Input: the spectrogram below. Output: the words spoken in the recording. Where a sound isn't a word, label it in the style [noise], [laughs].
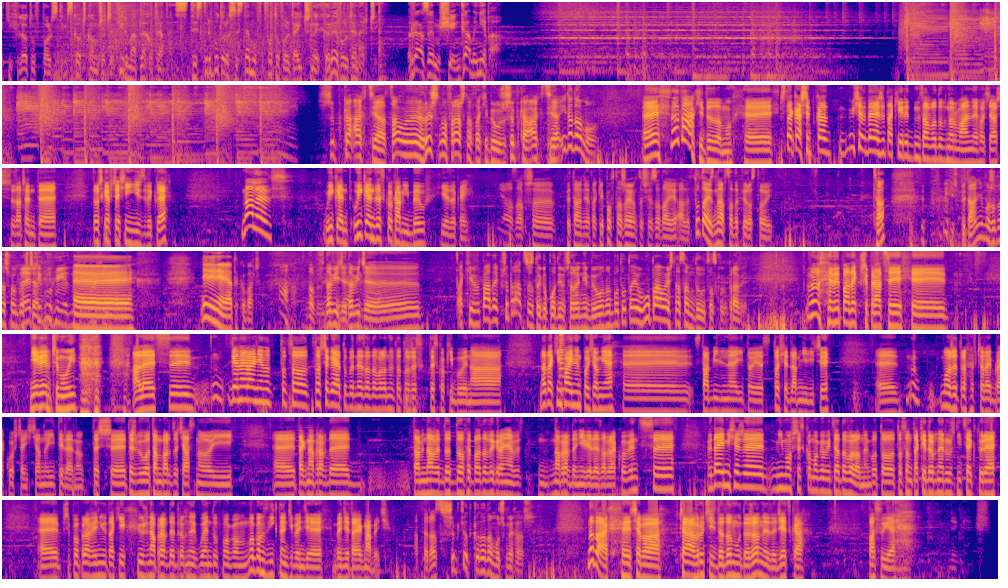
dalekich lotów polskim skoczkom życzy firma Blachotrapez, dystrybutor systemów fotowoltaicznych Revolt Energy. Razem sięgamy nieba! Szybka akcja, cały Ryszno-Frasznów taki był, że szybka akcja i do domu. E, no tak, i do domu. E, czy taka szybka? Mi się wydaje, że taki rytm zawodów normalny, chociaż zaczęte troszkę wcześniej niż zwykle. No ale weekend, weekend ze skokami był, jest ok. Ja zawsze pytanie takie powtarzające się zadaję, ale tutaj znawca dopiero stoi. Co? Jakieś pytanie może do naszego gościa? przygłuchy jest. Eee... Nie, nie, nie, ja tylko patrzę. Aha, dobrze, Dawidzie, Dawidzie, e, taki wypadek przy pracy, że tego podium wczoraj nie było, no bo tutaj łupałeś na sam dół, co skok prawie. No, wypadek przy pracy. e, nie wiem czy mój, [laughs] ale z, y, generalnie no, to, co, to, z czego ja tu będę zadowolony, to to, że te skoki były na, na takim fajnym poziomie, e, stabilne i to, jest, to się dla mnie liczy. E, no, może trochę wczoraj brakło szczęścia, no i tyle. No, też, e, też było tam bardzo ciasno i e, tak naprawdę tam nawet do, do, chyba do wygrania naprawdę niewiele zabrakło, więc e, wydaje mi się, że mimo wszystko mogę być zadowolony, bo to, to są takie drobne różnice, które e, przy poprawieniu takich już naprawdę drobnych błędów mogą, mogą zniknąć i będzie, będzie tak jak ma być. A teraz szybciutko do domu czmychasz. No tak, e, trzeba, trzeba wrócić do domu, do żony, do dziecka. Pasuje.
